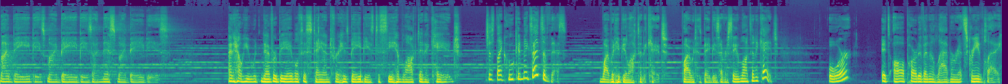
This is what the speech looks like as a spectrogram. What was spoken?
My babies, my babies, I miss my babies. And how he would never be able to stand for his babies to see him locked in a cage. Just like, who can make sense of this? Why would he be locked in a cage? Why would his babies ever see him locked in a cage? Or it's all part of an elaborate screenplay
